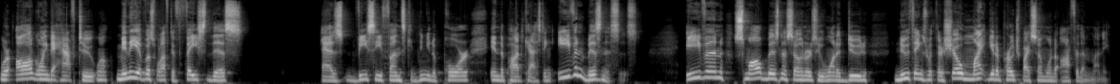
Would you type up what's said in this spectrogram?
we're all going to have to, well, many of us will have to face this as VC funds continue to pour into podcasting, even businesses, even small business owners who want to do new things with their show might get approached by someone to offer them money.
